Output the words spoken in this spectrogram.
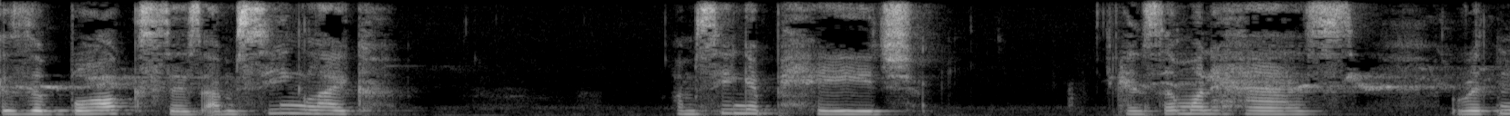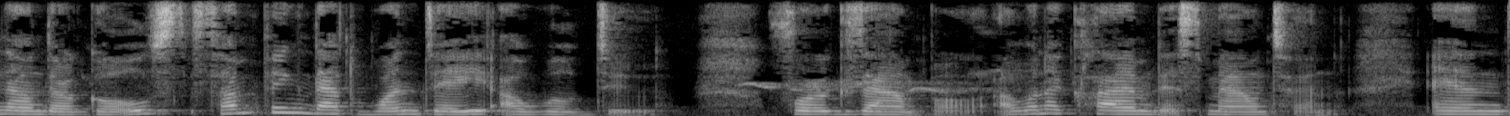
the boxes. I'm seeing like, I'm seeing a page, and someone has written down their goals, something that one day I will do. For example, I want to climb this mountain and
